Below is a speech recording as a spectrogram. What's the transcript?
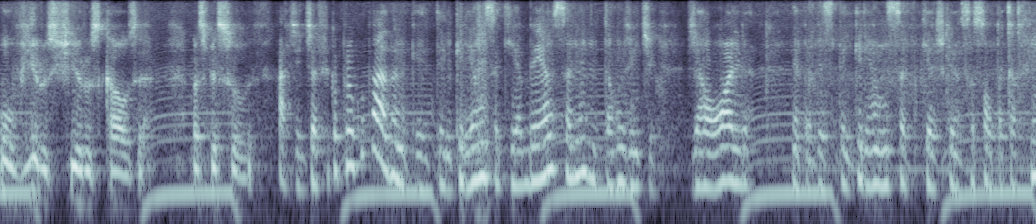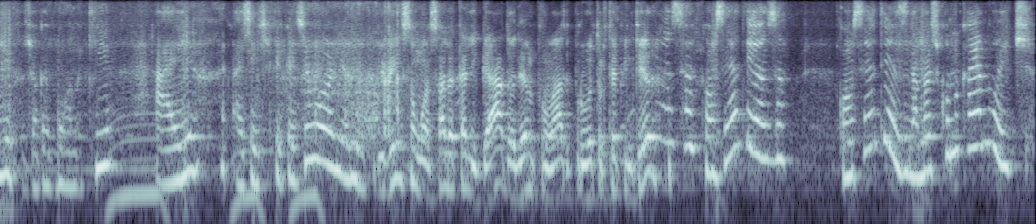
ouvir os tiros causa nas pessoas? A gente já fica preocupada, né? Porque tem criança que é beça, né? Então a gente já olha né, para ver se tem criança, porque as crianças soltam cafifa, joga bola aqui. Aí a gente fica de olho, né? E vem em São Gonçalo tá ligado, olhando para um lado e para o outro o tempo inteiro? Nossa, com certeza. Com certeza, ainda mais quando cai a noite.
